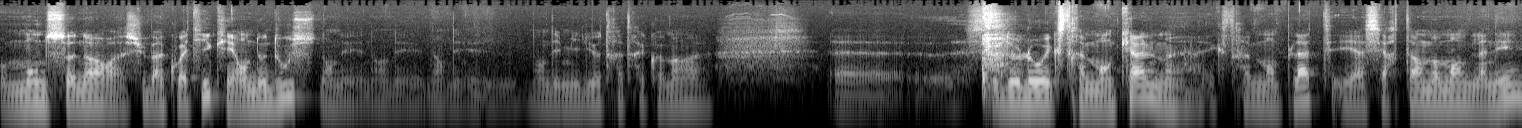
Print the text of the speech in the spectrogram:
monde sonore subaquatique et en eau douce, dans des milieux très très communs. c'est de l'eau extrêmement calme, extrêmement plate, et à certains moments de l'année,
